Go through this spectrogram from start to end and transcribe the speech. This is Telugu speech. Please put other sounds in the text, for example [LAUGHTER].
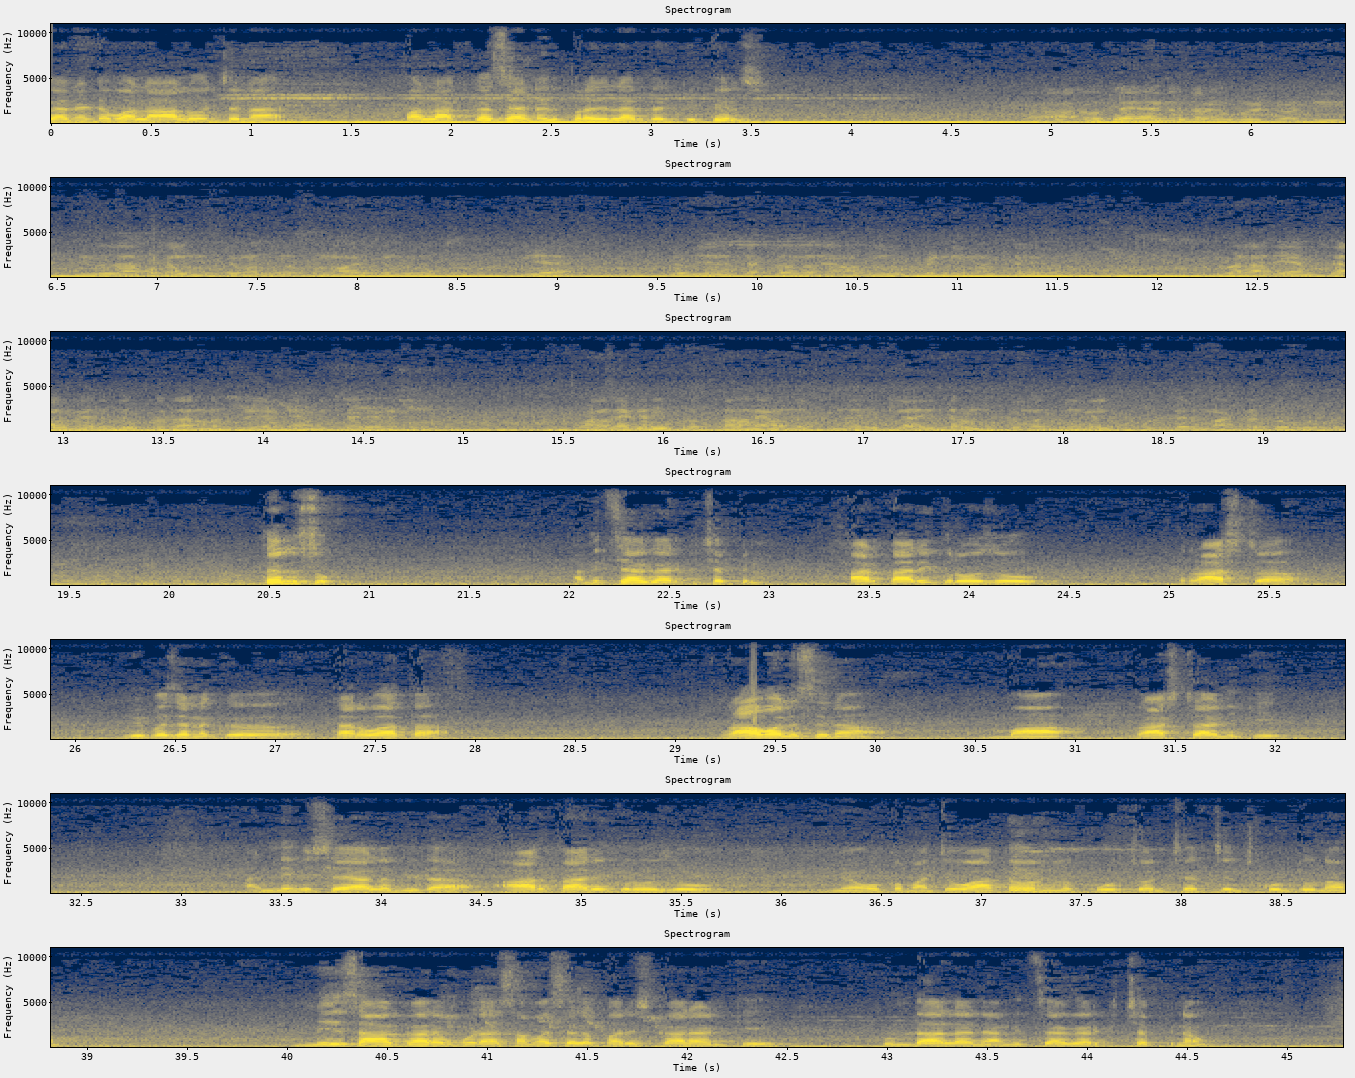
కానీ వాళ్ళ ఆలోచన వాళ్ళ అక్కస అనేది ప్రజలందరికీ తెలుసు. విభజన చట్టంలోని పెండింగ్ అంశాలే ఇవాళ అదే అంశాల మీద మీరు ప్రధానమంత్రి గారిని అమిత్ షా గారిని. వాళ్ళ దగ్గర ఈ ప్రస్తావన ఏమైనా వచ్చిందా? ఇట్లా కలిసి కూర్చొని తెలుసు. అమిత్ షా గారికి చెప్పిన. ఆరు తారీఖు రోజు రాష్ట్ర విభజనకు తర్వాత రావలసిన మా రాష్ట్రానికి అన్ని విషయాల మీద ఆరు తారీఖు రోజు మేము ఒక మంచి వాతావరణంలో కూర్చొని చర్చించుకుంటున్నాం. మీ సహకారం కూడా సమస్యల పరిష్కారానికి ఉండాలని అమిత్ షా గారికి చెప్పినాం.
